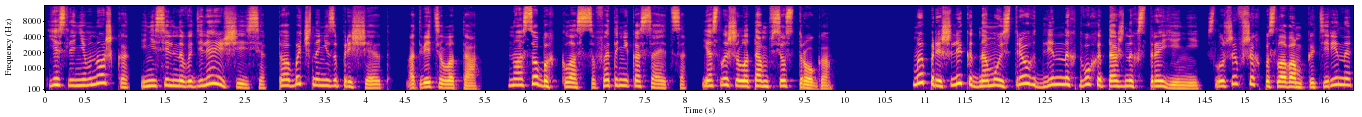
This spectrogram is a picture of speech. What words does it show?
«Если немножко и не сильно выделяющиеся, то обычно не запрещают», – ответила та. «Но особых классов это не касается. Я слышала, там все строго». Мы пришли к одному из трех длинных двухэтажных строений, служивших, по словам Катерины,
